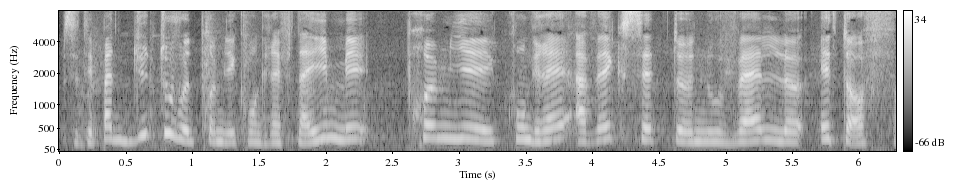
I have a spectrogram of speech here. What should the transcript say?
c'était pas du tout votre premier congrès FNAIM, mais premier congrès avec cette nouvelle étoffe.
